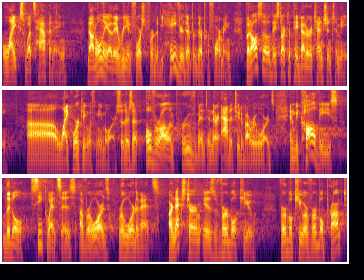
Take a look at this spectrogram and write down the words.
likes what's happening, not only are they reinforced for the behavior that they're performing, but also they start to pay better attention to me uh, like working with me more. So there's an overall improvement in their attitude about rewards. And we call these little sequences of rewards reward events. Our next term is verbal cue. Verbal cue or verbal prompt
